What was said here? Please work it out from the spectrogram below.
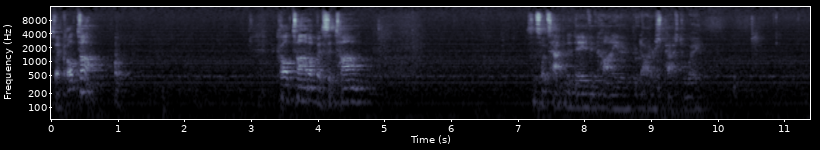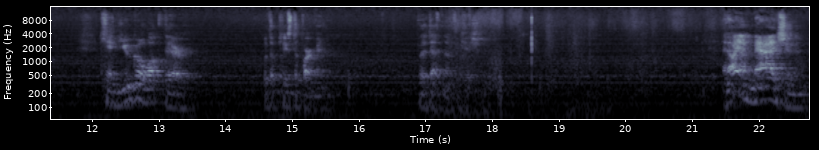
So I called Tom. I called Tom up. I said, Tom, is what's happened to Dave and Connie. Their, their daughter's passed away. Can you go up there with the police department for the death notification? And I imagine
